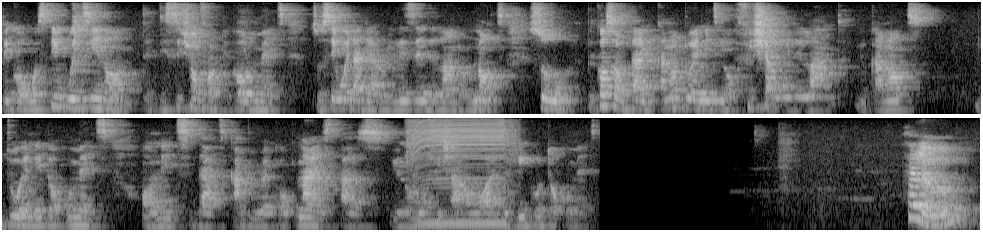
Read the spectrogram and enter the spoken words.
because we're still waiting on the decision from the government to say whether they are releasing the land or not. So because of that, you cannot do anything official with the land. You cannot do any documents on it that can be recognized as you know official or as a legal document. Hello,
